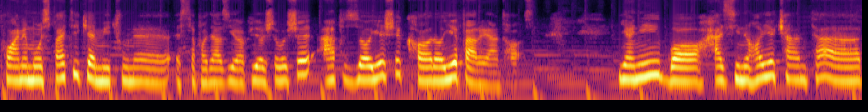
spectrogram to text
پوان مثبتی که می‌تونه استفاده از ERP داشته باشه افزایش کارایی فرایند هاست یعنی با هزینه های کمتر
